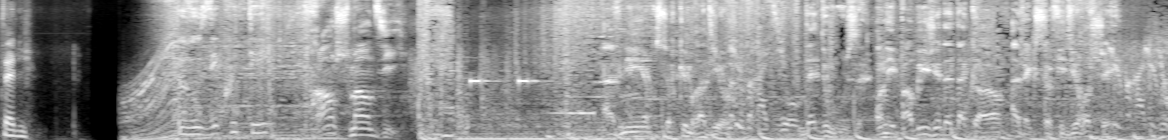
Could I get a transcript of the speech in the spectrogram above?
Salut. Vous écoutez Franchement dit. À venir sur Cube Radio. Cube Radio. Dès 12. On n'est pas obligé d'être d'accord avec Sophie Durocher. Cube Radio.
